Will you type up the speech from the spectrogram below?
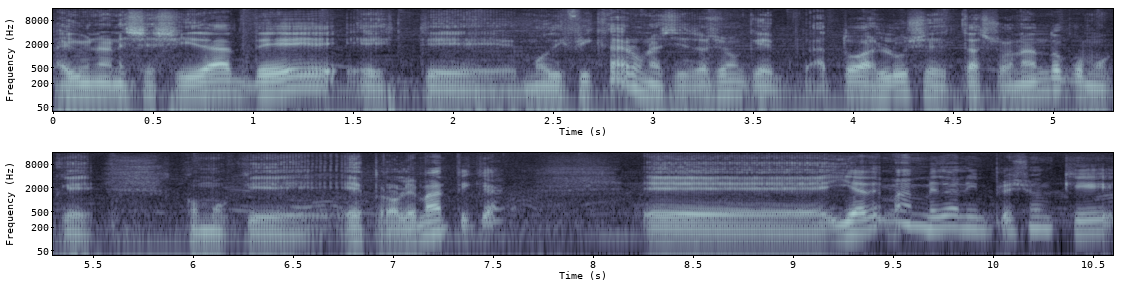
hay una necesidad de este, modificar una situación que a todas luces está sonando como que, como que es problemática. Eh, y además me da la impresión que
